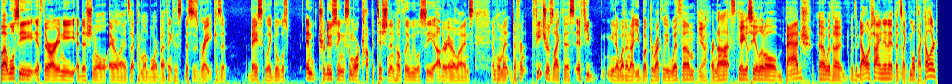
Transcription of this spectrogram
But we'll see if there are any additional airlines that come on board. But I think this, this is great because it basically Google's introducing some more competition and hopefully we will see other airlines implement different features like this if you you know whether or not you book directly with them yeah. or not. Yeah you'll see a little badge uh, with a with a dollar sign in it that's like multicolored.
